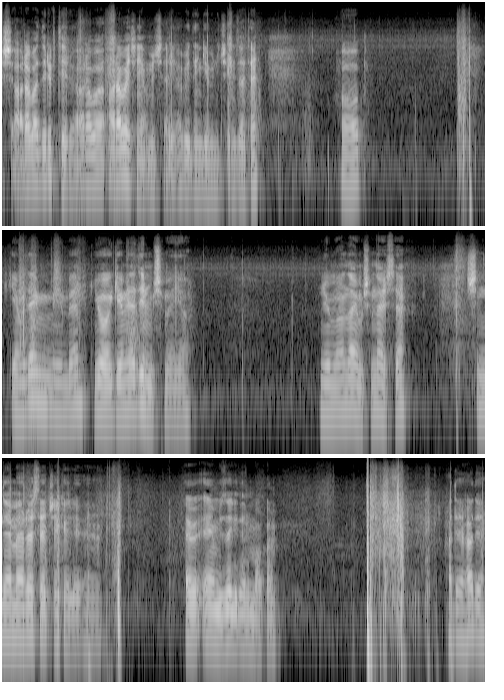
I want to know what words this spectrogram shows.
işte araba drift yeri. Araba araba için yapmışlar ya bildin geminin içini zaten. Hop. Gemide miyim ben? Yo gemide değilmişim ben ya. Limanındaymışım neyse. Şimdi hemen reset çekelim. Evet evimize gidelim bakalım. Hadi hadi.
